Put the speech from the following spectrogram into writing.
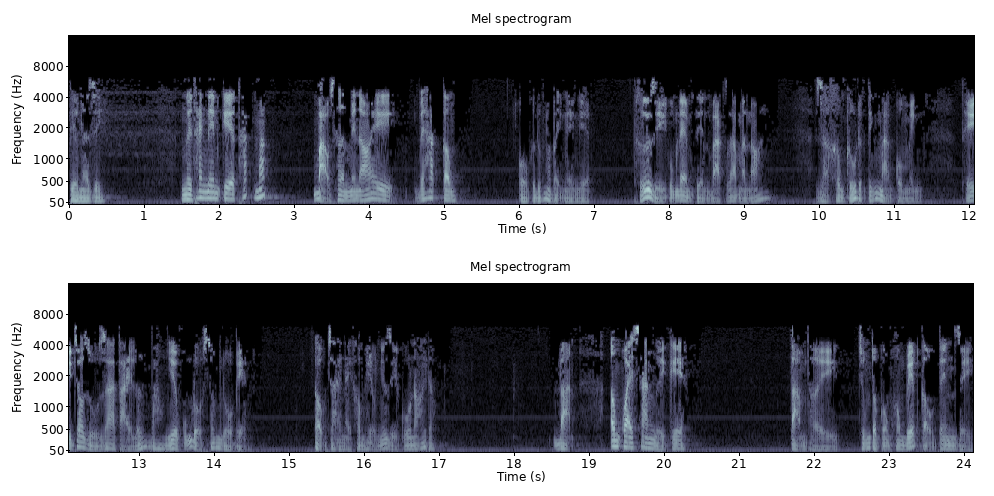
tiền là gì? Người thanh niên kia thắc mắc, Bảo Sơn mới nói với Hắc Công, cô cứ đúng là bệnh nghề nghiệp, thứ gì cũng đem tiền bạc ra mà nói. Giờ không cứu được tính mạng của mình, thì cho dù gia tài lớn bao nhiêu cũng đổ sông đổ biển. Cậu trai này không hiểu những gì cô nói đâu. Đoạn, ông quay sang người kia. Tạm thời, chúng tôi cũng không biết cậu tên gì.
